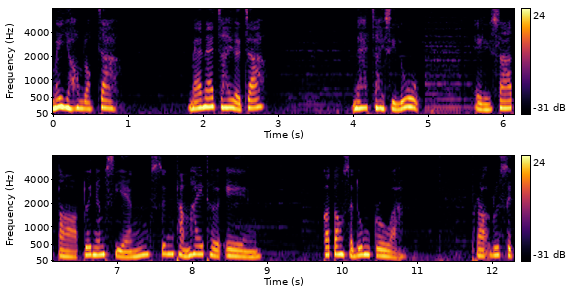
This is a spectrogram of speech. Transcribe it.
ไม่ยอมหรอกจ้ะ แม่แน่ใจเหรอจ๊ะ แน่ใจสิลูก เอลิซาตอบด้วยน้ำเสียงซึ่งทำให้เธอเอง ก็ต้องสะดุ้งกลัว เพราะรู้สึก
